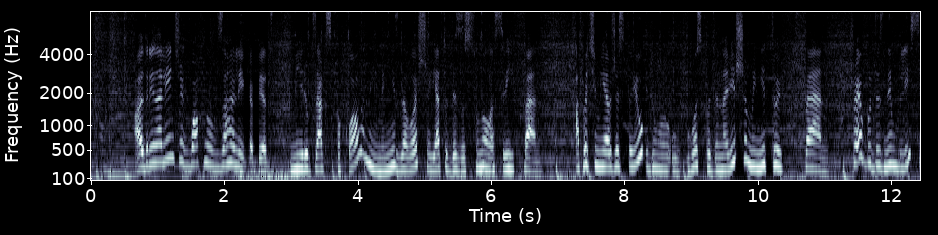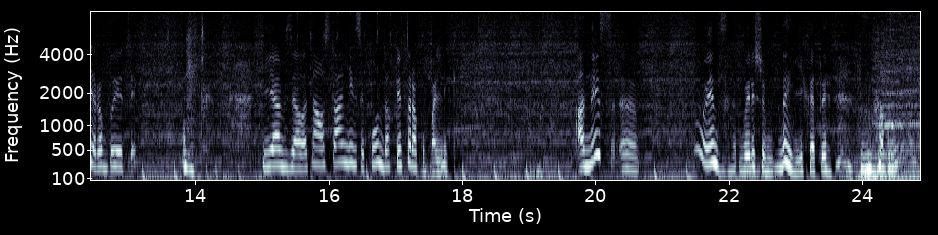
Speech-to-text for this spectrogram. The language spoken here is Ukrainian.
Адреналінчик бахнув взагалі капець. Мій рюкзак спакований, і мені здалося, що я туди засунула свій фен. А потім я вже стою і думаю, «О, господи, навіщо мені той фен? Що я буду з ним в лісі робити? Я взяла на останніх секундах півтора купальники. А низ е, ну, він вирішив не їхати з нами.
